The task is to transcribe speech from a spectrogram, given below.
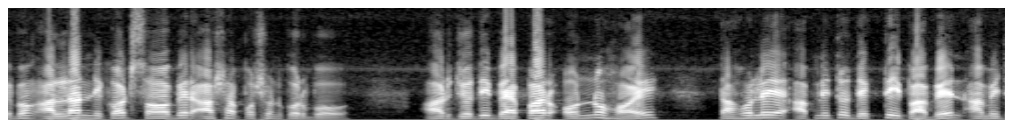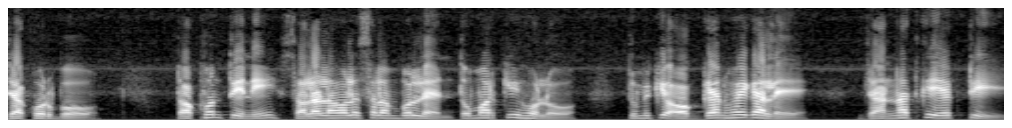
এবং আল্লাহর নিকট সবাবের আশা পোষণ করব। আর যদি ব্যাপার অন্য হয়, তাহলে আপনি তো দেখতেই পাবেন আমি যা করব। তখন তিনি সাল্লাহ সাল্লাম বললেন, তোমার কি হলো? তুমি কি অজ্ঞান হয়ে গেলে? জান্নাত কি একটি?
